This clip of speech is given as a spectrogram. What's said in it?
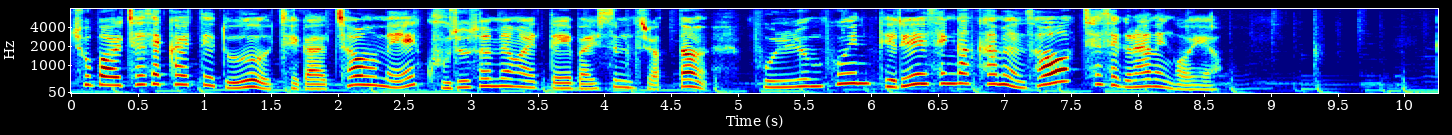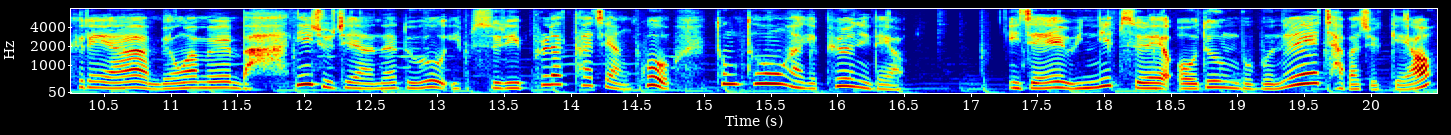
초벌 채색할 때도 제가 처음에 구조 설명할 때 말씀드렸던 볼륨 포인트를 생각하면서 채색을 하는 거예요. 그래야 명암을 많이 주지 않아도 입술이 플랫하지 않고 통통하게 표현이 돼요. 이제 윗입술의 어두운 부분을 잡아줄게요.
